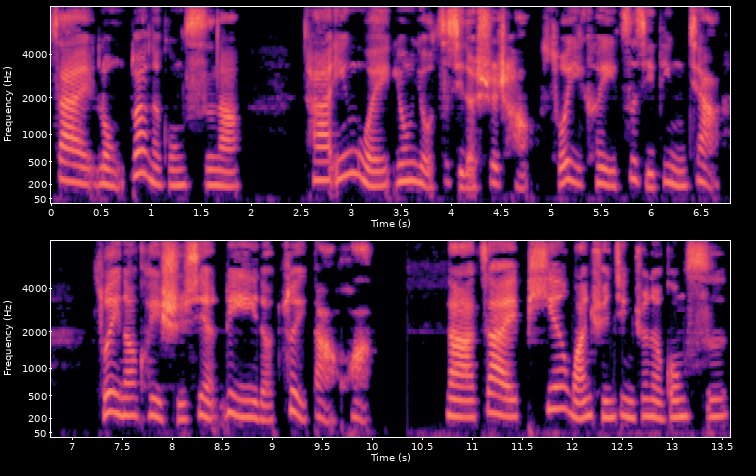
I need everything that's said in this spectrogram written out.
在垄断的公司呢？它因为拥有自己的市场，所以可以自己定价，所以呢可以实现利益的最大化。那在偏完全竞争的公司，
